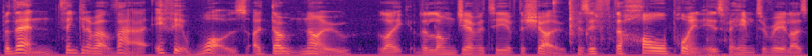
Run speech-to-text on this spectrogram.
But then thinking about that, if it was, I don't know like the longevity of the show because if the whole point is for him to realize,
